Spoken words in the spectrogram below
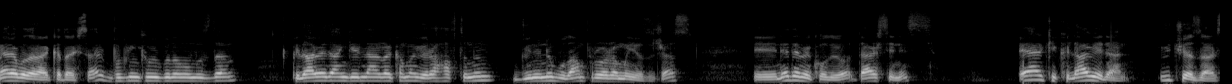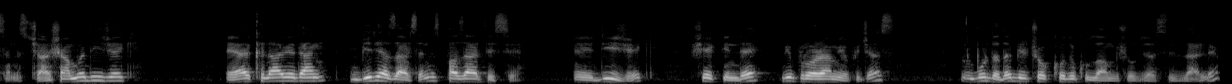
Merhabalar arkadaşlar. Bugünkü uygulamamızda klavyeden girilen rakama göre haftanın gününü bulan programı yazacağız. Ee, ne demek oluyor derseniz, eğer ki klavyeden 3 yazarsanız çarşamba diyecek. Eğer klavyeden 1 yazarsanız pazartesi e, diyecek şeklinde bir program yapacağız. Burada da birçok kodu kullanmış olacağız sizlerle.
